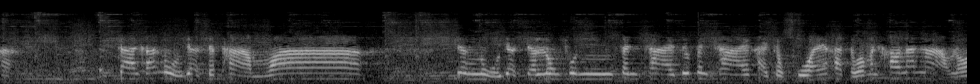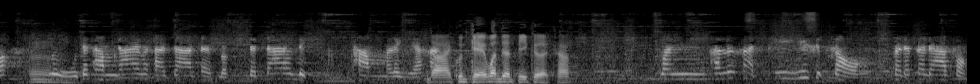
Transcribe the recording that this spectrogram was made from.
ค่ะอาจารย์คะหนูอยากจะถามว่าอย่างหนูอยากจะลงทุนเป็นไชายซื้อเป็นไชายขายเฉาก๊วยค่ะ แต่ว่ามันเข้าหน้าหนาวแล้วอืมหนูจะทำได้ไหมคะอาจารย์แต่แบบจะจ้างเด็กทำอะไรอย่างเงี้ยค่ะได้คุณเก๋วันเดือนปีเกิดครับ วันพฤหัสที่22กรกฎาคม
